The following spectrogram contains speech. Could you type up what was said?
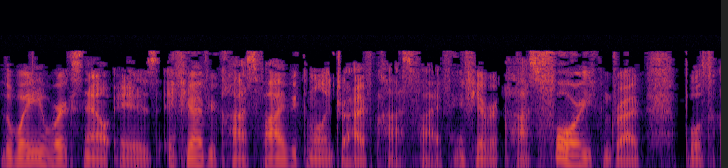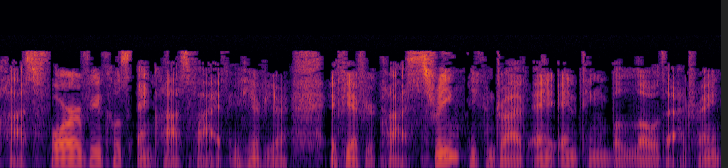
the way it works now is if you have your class 5, you can only drive class 5. If you have your class 4, you can drive both class 4 vehicles and class 5. If you have your if you have your class 3, you can drive any, anything below that, right?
